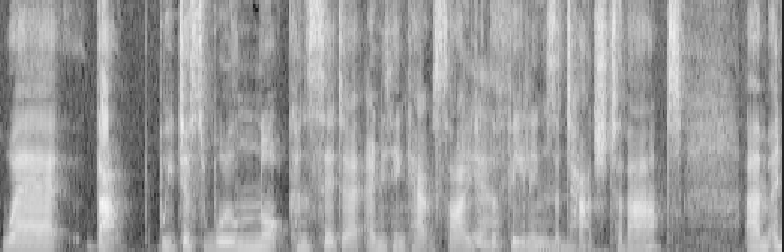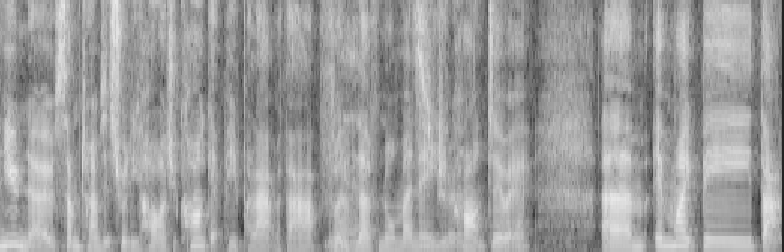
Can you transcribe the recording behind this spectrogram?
where that we just will not consider anything outside of the feelings attached to that. Um, and you know, sometimes it's really hard. You can't get people out of that for Yeah, love nor money. You can't do it. Um, it might be that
